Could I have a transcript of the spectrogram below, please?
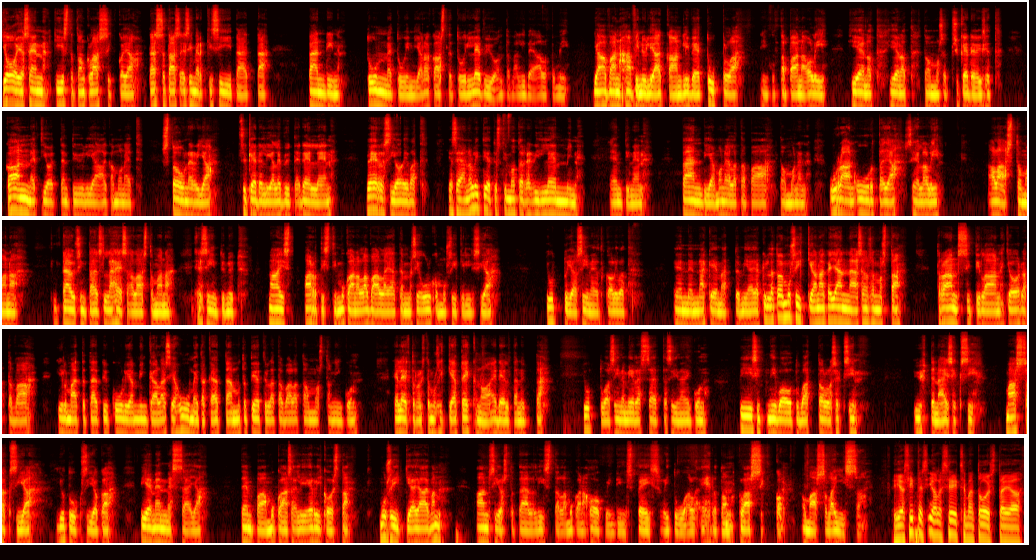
Joo, ja sen kiistaton klassikko, ja tässä taas esimerkki siitä, että bändin tunnetuin ja rakastetuin levy on tämä live-albumi, ja vanha vinyliaikaan live-tupla, niin kuin tapana oli, hienot, hienot tuommoiset psykedeliset kannet, joiden tyyliä aika monet Stoner ja psykedelia-levyt edelleen versioivat. Ja sehän oli tietysti Motorheadin Lemmin entinen bändi ja monella tapaa tuommoinen uran uurtaja. Siellä oli alastomana, täysin tai lähes alastomana esiintynyt naisartisti mukana lavalla ja tämmöisiä ulkomusiikillisia juttuja siinä, jotka olivat ennen näkemättömiä. Ja kyllä tuo musiikki on aika jännää, se on semmoista transsitilaan johdattavaa ilman, että täytyy kuulia minkäänlaisia huumeita käyttää, mutta tietyllä tavalla tuommoista niin kuin elektronista musiikkia ja teknoa edeltänyttä juttua siinä mielessä, että siinä niin kuin biisit nivoutuvat tuollaiseksi yhtenäiseksi massaksi ja jutuksi, joka vie mennessään ja tempaa mukaansa, eli erikoista musiikkia ja aivan ansiosta täällä listalla mukana Hawkwindin Space Ritual, ehdoton klassikko omassa lajissaan. Ja sitten siellä 17 ja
